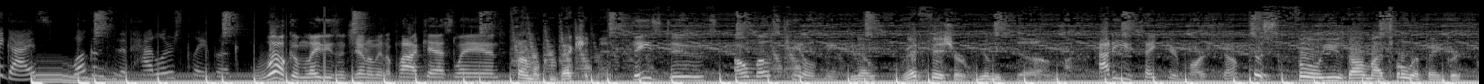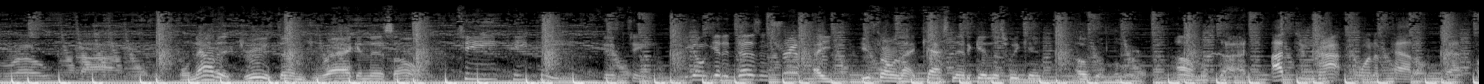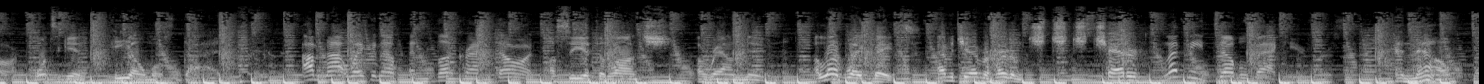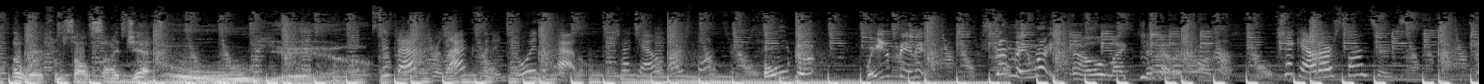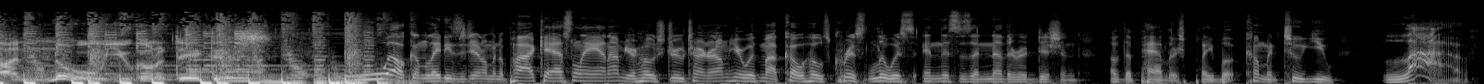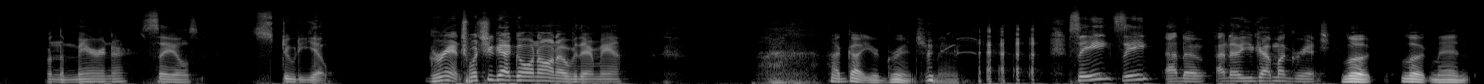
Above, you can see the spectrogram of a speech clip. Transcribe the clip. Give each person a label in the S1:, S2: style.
S1: Hey guys, welcome to the Paddler's Playbook.
S2: Welcome, ladies and gentlemen, to podcast land.
S3: Thermal convection, man.
S2: These dudes almost killed me.
S3: You know, redfish are really dumb.
S2: How do you take your marsh dump?
S3: This fool used all my toilet paper.
S2: Bro, stop.
S3: Well, now that Drew's done dragging this on,
S2: TPP 15. You gonna get a dozen shrimp?
S3: hey, you throwing that cast net again this weekend? Oh, good lord. I almost died.
S2: I do not want to paddle that far.
S3: Once again, he almost died.
S2: I'm not waking up at the butt crack of dawn.
S3: I'll see you at the launch around noon. I love wake baits. Haven't you ever heard them ch ch ch chatter?
S2: Let me double back here for a second.
S3: And now, a word from Saltside
S2: Jess. Ladies and gentlemen, to Podcast Land. I'm your host, Drew Turner. I'm here with my co host, Chris Lewis, and this is another edition of the Paddler's Playbook coming to you live from the Mariner Sales Studio. Grinch, what you got going on over there, man?
S4: I got your Grinch, man.
S2: See, see, I know, I know you got my Grinch.
S4: look, look, man.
